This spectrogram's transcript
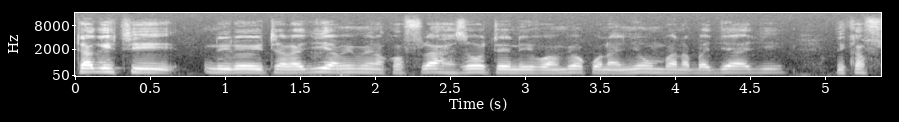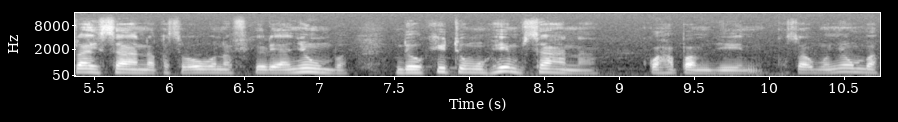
tageti niliyoitarajia mimi na kwa furaha zote nilivyoambiwa kuna nyumba na bajaji, nikafurahi sana, kwa sababu nafikiria nyumba ndio kitu muhimu sana kwa hapa mjini, kwa sababu nyumba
